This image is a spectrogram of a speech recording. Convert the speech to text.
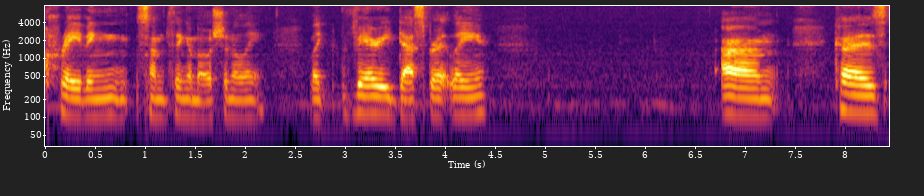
craving something emotionally, like very desperately. Um, because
